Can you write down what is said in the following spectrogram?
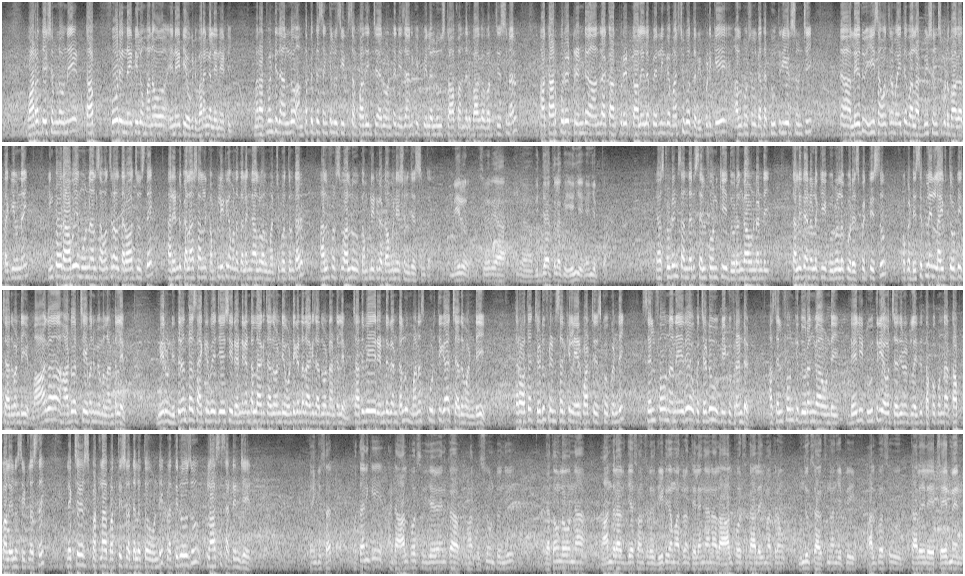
భారతదేశంలోనే టాప్ ఫోర్ ఎన్ఐటీలో మన ఎన్ఐటి ఒకటి వరంగల్ ఎన్ఐటి. మరి అటువంటి దానిలో అంత పెద్ద సంఖ్యలో సీట్లు సంపాదించారు అంటే నిజానికి పిల్లలు స్టాఫ్ అందరు బాగా వర్క్ చేస్తున్నారు. ఆ కార్పొరేట్ ట్రెండ్ ఆంధ్ర కార్పొరేట్ కాలేజీల పేర్లు ఇంకా మర్చిపోతారు. ఇప్పటికే ఆల్మోస్ట్ గత టూ త్రీ ఇయర్స్ నుంచి లేదు ఈ సంవత్సరం అయితే వాళ్ళ అడ్మిషన్స్ కూడా బాగా తగ్గి ఉన్నాయి. ఇంకో రాబోయే మూడు నాలుగు సంవత్సరాల తర్వాత చూస్తే ఆ రెండు కళాశాలను కంప్లీట్గా మన తెలంగాణ వాళ్ళు మర్చిపోతుంటారు. అల్ఫర్స్ వాళ్ళు కంప్లీట్గా డామినేషన్ చేస్తుంటారు. మీరు చివరిగా ఆ, విద్యార్థులకు ఏం ఏం చెప్తారు? యా స్టూడెంట్స్ అందరూ సెల్ ఫోన్కి దూరంగా ఉండండి. తల్లిదండ్రులకి గురువులకు రెస్పెక్ట్ ఇస్తూ ఒక డిసిప్లిన్ లైఫ్ తోటి చదవండి. బాగా హార్డ్ వర్క్ చేయమని మిమ్మల్ని అంటలేం. మీరు నిద్రంతా సాక్రిఫైస్ చేసి రెండు గంటల దాకా చదవండి ఒంటి గంట దాకా చదవండి అంటలేం. చదివే రెండు గంటలు మనస్ఫూర్తిగా చదవండి. తర్వాత చెడు ఫ్రెండ్ సర్కిల్ ఏర్పాటు చేసుకోకండి. సెల్ ఫోన్ అనేది ఒక చెడు మీకు ఫ్రెండ్ ఆ సెల్ ఫోన్కి దూరంగా ఉండి డైలీ టూ త్రీ అవర్స్ చదివినట్లయితే తప్పకుండా టాప్ కాలేజీలో సీట్లు వస్తాయి. లెక్చరర్స్ పట్ల భక్తి శ్రద్ధలతో ఉండి ప్రతిరోజు క్లాసెస్ అటెండ్ చేయండి. థ్యాంక్ యూ సార్ మొత్తానికి అంటే ఆల్ ఫోర్స్ విజయం వెనుక మా కృషి ఉంటుంది. గతంలో ఉన్న ఆంధ్ర విద్యా సంస్థలకు ధీటుగా మాత్రం తెలంగాణలో ఆల్ఫోర్స్ కాలేజ్ మాత్రం ముందుకు సాగుతుందని చెప్పి ఆల్ఫోర్స్ కాలేజీల చైర్మన్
